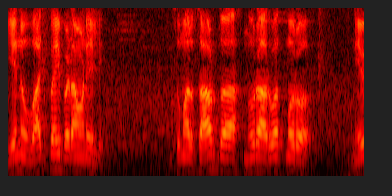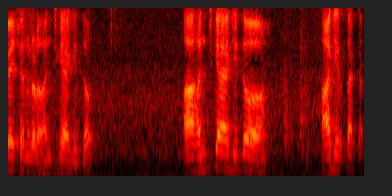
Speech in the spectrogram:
ಏನು ವಾಜಪೇಯಿ ಬಡಾವಣೆಯಲ್ಲಿ ಸುಮಾರು ಸಾವಿರದ ನೂರ ಅರವತ್ತ್ಮೂರು ನಿವೇಶನಗಳು ಹಂಚಿಕೆ ಆಗಿದ್ದು ಆ ಹಂಚಿಕೆ ಆಗಿದ್ದು ಆಗಿರ್ತಕ್ಕಂಥ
